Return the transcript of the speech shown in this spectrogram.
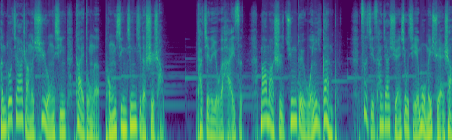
很多家长的虚荣心带动了童星经济的市场。他记得有个孩子，妈妈是军队文艺干部，自己参加选秀节目没选上，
